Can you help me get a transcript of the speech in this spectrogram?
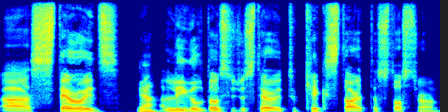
uh, steroids, Yeah. a legal dosage of steroid to kickstart testosterone.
